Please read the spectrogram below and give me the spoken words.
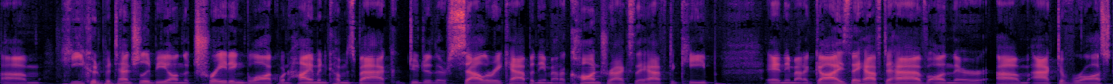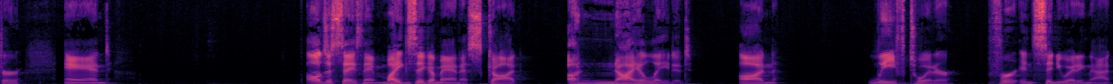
um, he could potentially be on the trading block when Hyman comes back due to their salary cap and the amount of contracts they have to keep and the amount of guys they have to have on their um, active roster. And I'll just say his name Mike Zigomanis got annihilated on Leaf Twitter for insinuating that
